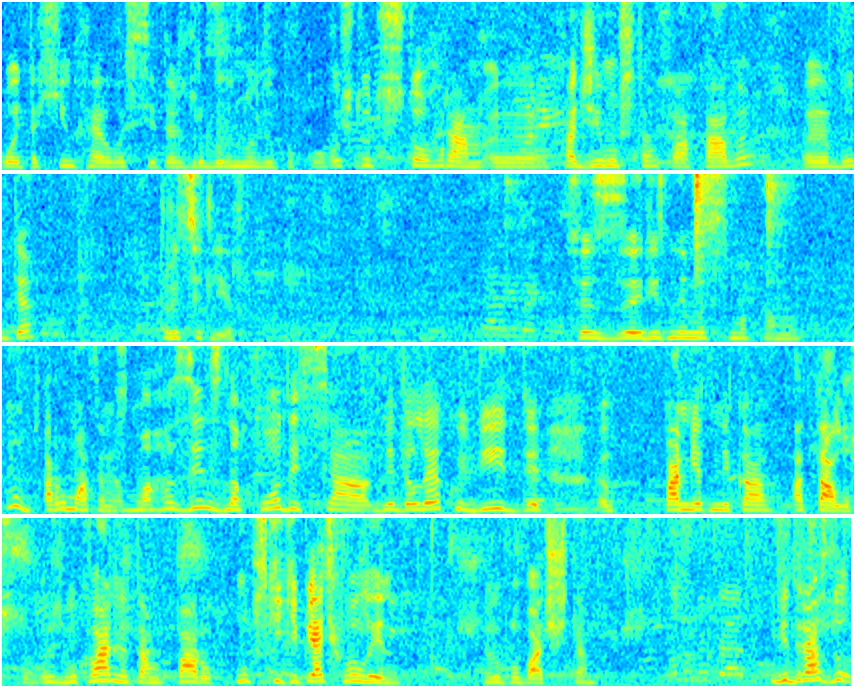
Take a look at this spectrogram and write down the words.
Ой, тахін Хелвесі теж зробили нові упаковки. Ось тут 100 грам е, хаджі Мустафа кави е, буде 30 лір. Це з різними смаками. Ну, ароматами. Магазин знаходиться недалеко від е, пам'ятника Аталусу. Ось буквально там пару, ну скільки, 5 хвилин. Ви побачите. Відразу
